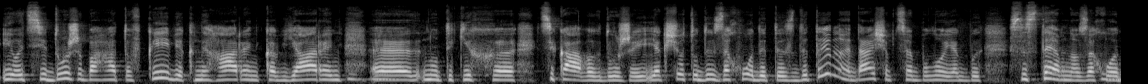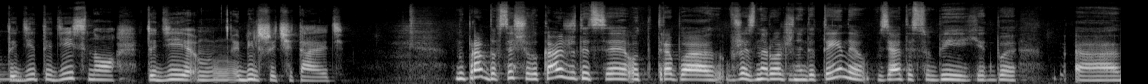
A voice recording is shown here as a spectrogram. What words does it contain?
і оці дуже багато в Києві книгарень, кав'ярень, е, ну таких е, цікавих дуже. Якщо туди заходити з дитиною, да, щоб це було якби системно заходити, діти дійсно тоді більше читають. Ну, правда, все, що ви кажете, це от треба вже з народження дитини взяти собі якби. е,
